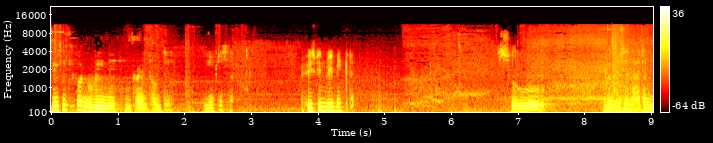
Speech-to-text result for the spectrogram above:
People keep on remaking Groundhog Day. You notice that? Who's been remaking it? So, there was an Adam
